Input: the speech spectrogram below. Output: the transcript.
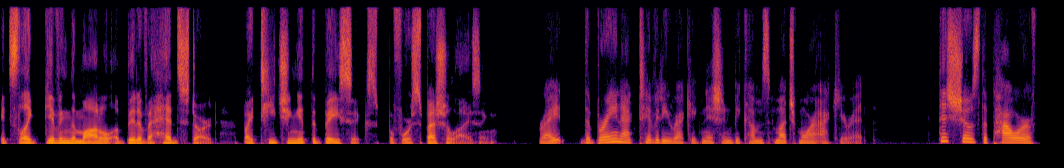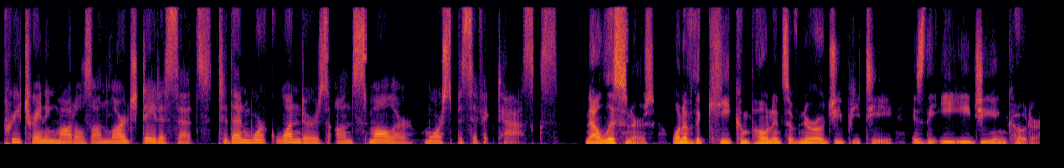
It's like giving the model a bit of a head start by teaching it the basics before specializing. Right? The brain activity recognition becomes much more accurate. This shows the power of pre training models on large data sets to then work wonders on smaller, more specific tasks. Now, listeners, one of the key components of NeuroGPT is the EEG encoder.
